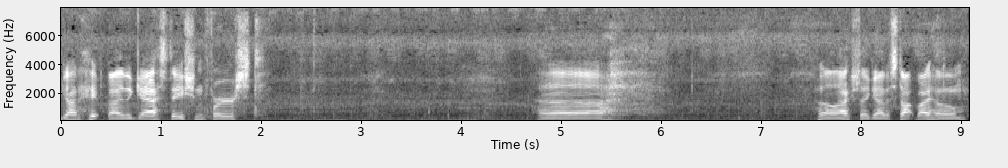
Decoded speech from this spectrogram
got hit by the gas station first. Uh, well, actually, I got to stop by home,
